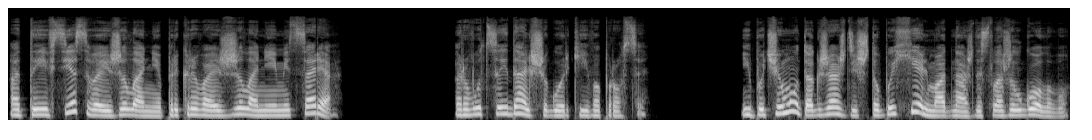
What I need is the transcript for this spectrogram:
А ты все свои желания прикрываешь желаниями царя? Рвутся и дальше горькие вопросы. И почему так жаждешь, чтобы Хельма однажды сложил голову?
